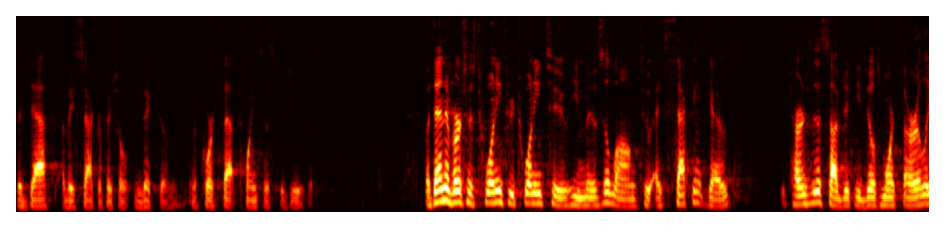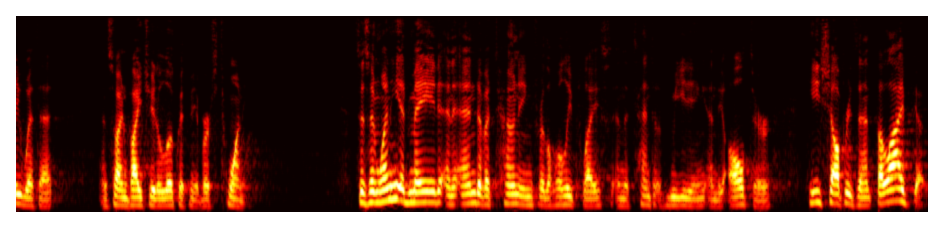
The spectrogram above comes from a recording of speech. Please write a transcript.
the death of a sacrificial victim. And of course, that points us to Jesus. But then in verses 20 through 22, he moves along to a second goat, returns to the subject, he deals more thoroughly with it. And so I invite you to look with me at verse 20. It says, And when he had made an end of atoning for the holy place and the tent of meeting and the altar, he shall present the live goat.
